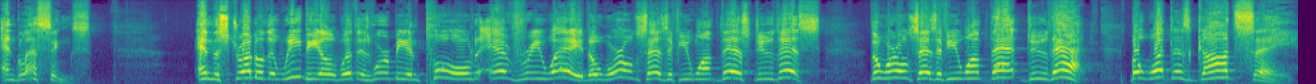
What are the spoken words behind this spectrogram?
and blessings. And the struggle that we deal with is we're being pulled every way. The world says if you want this, do this. The world says if you want that, do that. But what does God say?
